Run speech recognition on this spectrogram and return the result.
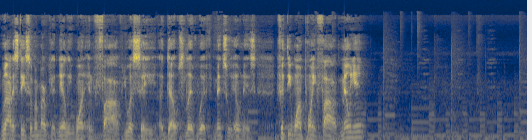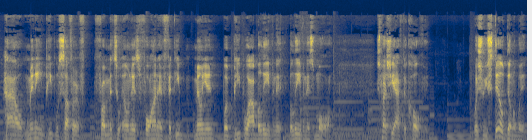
United States of America, nearly one in five USA adults live with mental illness. 51.5 million how many people suffer from mental illness 450 million but people i believe in it believe in this more especially after covid which we still dealing with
